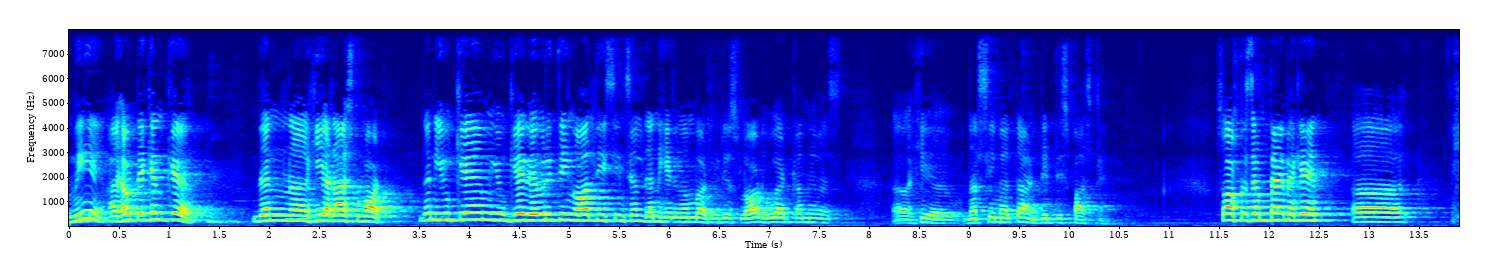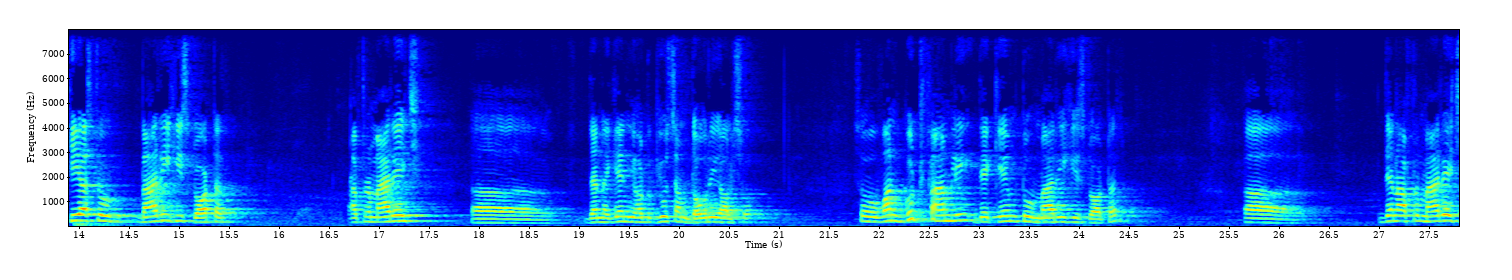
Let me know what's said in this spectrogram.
me i have taken care then uh, he had asked what then you came you gave everything all these things and then he remembered it is lord who had come as uh, here Narsi Mehta and did this pastime so after some time again uh, he has to marry his daughter. After marriage, uh, then again you have to give some dowry also. So one good family they came to marry his daughter. Uh, then after marriage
